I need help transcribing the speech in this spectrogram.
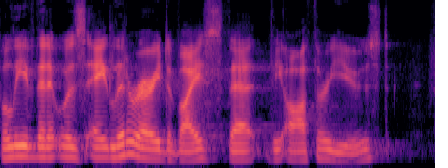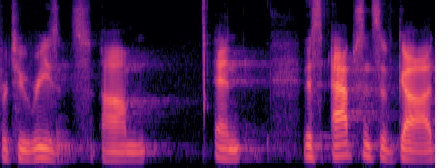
believe that it was a literary device that the author used for two reasons. Um, and this absence of God,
